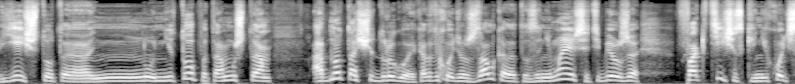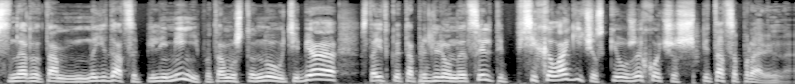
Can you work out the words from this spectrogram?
есть что-то, ну, не то, потому что одно тащит другое. Когда ты ходишь в зал, когда ты занимаешься, тебе уже фактически не хочется, наверное, там наедаться пельменей, потому что, ну, у тебя стоит какая-то определенная цель, ты психологически уже хочешь питаться правильно.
